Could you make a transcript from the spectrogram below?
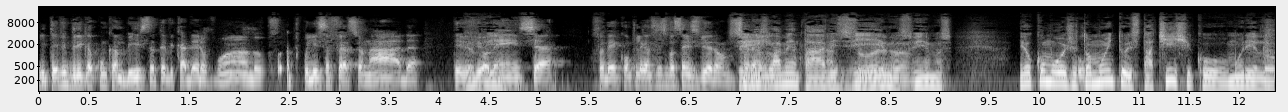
E teve briga com cambista, teve cadeira voando, a polícia foi acionada, teve Eu violência. Vi. Foi bem complicado, não sei se vocês viram. Cenas lamentáveis, Absurdo. vimos, vimos. Eu, como hoje estou muito estatístico, Murilo,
